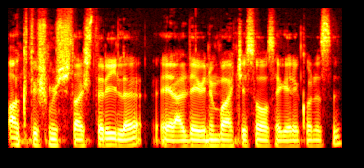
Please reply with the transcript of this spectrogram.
ak düşmüş saçlarıyla herhalde evinin bahçesi olsa gerek orası.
